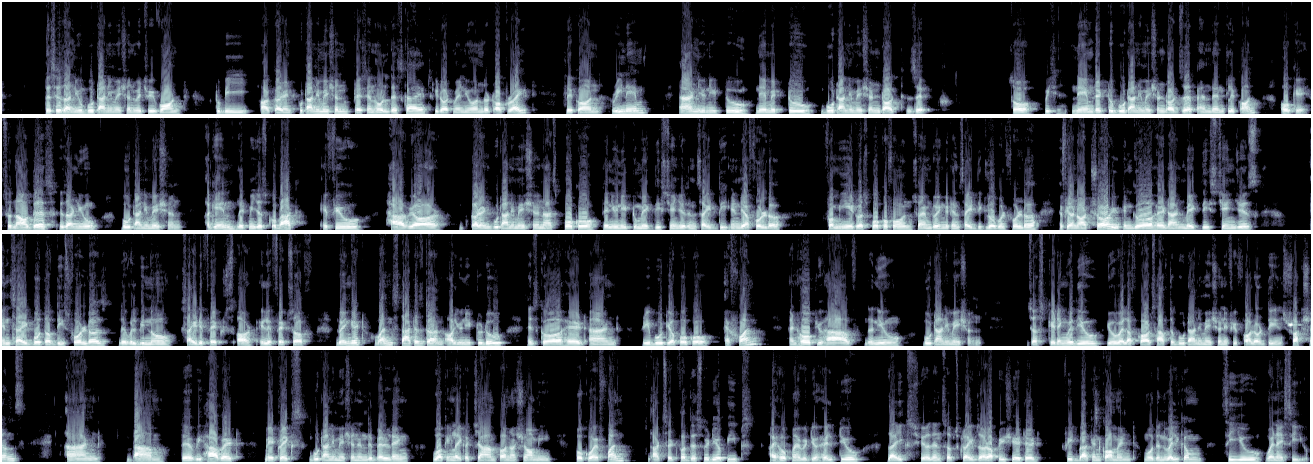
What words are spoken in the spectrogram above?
This is our new boot animation which we want to be our current boot animation. Press and hold this guy, three dot menu on the top right. Click on rename and you need to name it to boot animation.zip. So we named it to boot animation.zip and then click on OK. So now this is our new boot animation. Again, let me just go back. If you have your current boot animation as Poco, then you need to make these changes inside the India folder. For me, it was Pocophone, so I'm doing it inside the global folder. If you're not sure, you can go ahead and make these changes inside both of these folders. There will be no side effects or ill effects of doing it. Once that is done, all you need to do is go ahead and reboot your Poco F1 and hope you have the new boot animation. Just kidding with you, you will of course have the boot animation if you followed the instructions and bam, there we have it, matrix boot animation in the building, working like a champ on a Xiaomi Poco F1. That's it for this video peeps. I hope my video helped you. Likes, shares and subscribes are appreciated. Feedback and comment more than welcome. See you when I see you.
